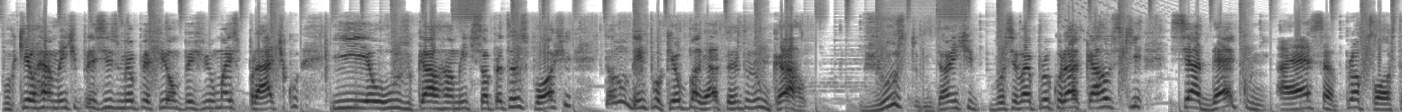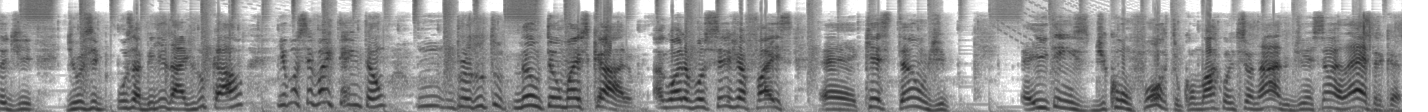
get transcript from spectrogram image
porque eu realmente preciso, meu perfil é um perfil mais prático e eu uso o carro realmente só para transporte, então não tem por que eu pagar tanto num carro justo. Então a gente, você vai procurar carros que se adequem a essa proposta de, de usabilidade do carro e você vai ter então um, um produto não tão mais caro. Agora você já faz é, questão de é, itens de conforto, como ar condicionado, direção elétrica,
